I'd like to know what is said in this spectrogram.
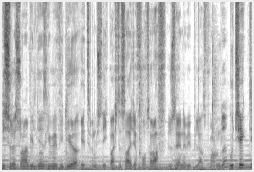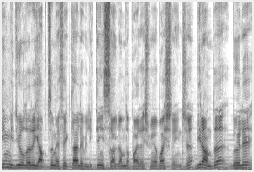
bir süre sonra bildiğiniz gibi video getirmişti. İlk başta sadece fotoğraf üzerine bir platformdu. Bu çektiğim videoları yaptığım efektlerle birlikte Instagram'da paylaşmaya başlayınca bir anda böyle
